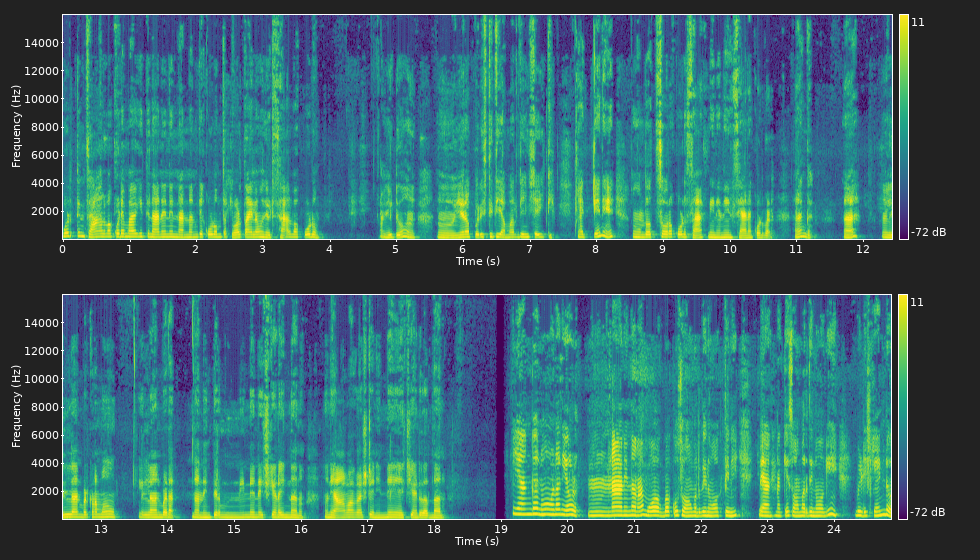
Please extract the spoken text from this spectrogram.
ಕೊಡ್ತೀನಿ, ಸಾಲ್ವ ಕೊಡೆ ಮಾಗಿತ್ತು ನೀನು ನನ್ನ ನನಗೆ ಕೊಡು ಅಂತ ಕೇಳ್ತಾ ಇಲ್ಲ ಒಂದಿಟ್ಟು ಸಾಲ್ವ ಕೊಡು. ಅಂದಿಟ್ಟು ಏನೋ ಪರಿಸ್ಥಿತಿ ಎಮರ್ಜೆನ್ಸಿ ಐತಿ. ಅದಕ್ಕೇನೆ ಒಂದು ಹತ್ತು ಸಾವಿರ ಕೊಡು ಸಾಕು, ನೀನು ನೀನು ಸ್ಯಾನೆ ಕೊಡಬೇಡ. ಹಂಗೆ? ಹಾಂ ಇಲ್ಲ ಅನ್ಬೇಡ ಕಣಮ್ಮ ಇಲ್ಲ ಅನ್ಬೇಡ. ನಾನು ನಿಂತಿರ, ನಿನ್ನೆ ನೆಚ್ಕೊಂಡಿದ್ದು ನಾನು. ನಾನು ಯಾವಾಗ ಅಷ್ಟೇ ನಿನ್ನೆ ನೆಚ್ಕೊಂಡಿರೋದು ನಾನು. ಹೆಂಗ ನೋಡೋಣ ಹೇಳು. ನಾನು ನಾನಿನ್ನ ನಾನು ಹೋಗ್ಬೇಕು ಸೋಮವಾರ ದಿನ ಹೋಗ್ತೀನಿ. ಬ್ಯಾಂಕ್ನಕ್ಕೆ ಸೋಮವಾರ ದಿನ ಹೋಗಿ ಬಿಡಿಸ್ಕೊಂಡು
